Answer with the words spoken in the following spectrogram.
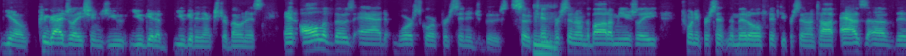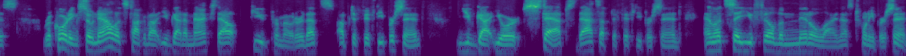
you know, congratulations, you you get a you get an extra bonus, and all of those add war score percentage boosts. So ten mm. percent on the bottom usually, twenty percent in the middle, fifty percent on top. As of this recording. So now let's talk about you've got a maxed out feud promoter that's up to 50%. You've got your steps, that's up to 50%. And let's say you fill the middle line, that's 20%.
